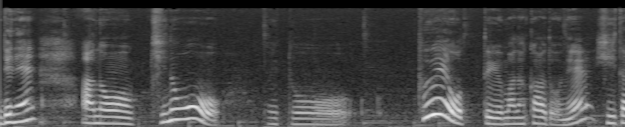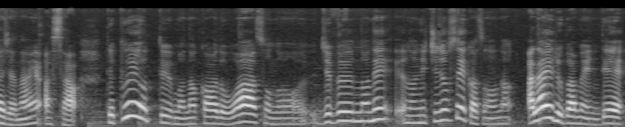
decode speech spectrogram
でねあの昨日えっとプエオっていうマナカードをね引いたじゃない？朝でプエオっていうマナカードはその自分のねあの日常生活のあらゆる場面で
